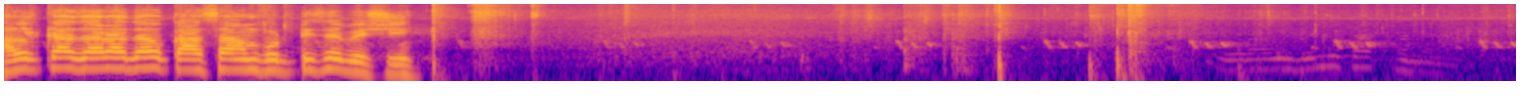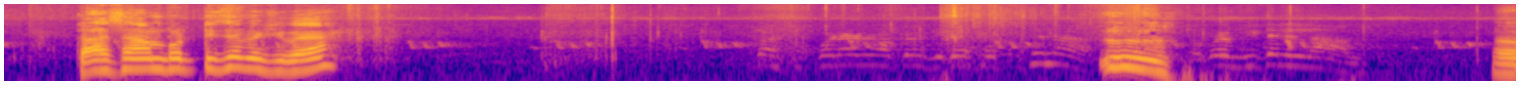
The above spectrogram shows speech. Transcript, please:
হালকা যারা দাও কাঁচা আম ফুটতেছে বেশি। কাঁচা আম ফুটতেছে বেশি ভাই হুম ও।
